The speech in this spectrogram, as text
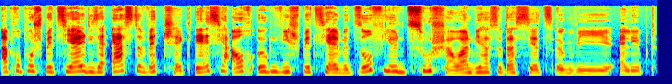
Apropos speziell, dieser erste Wettcheck, der ist ja auch irgendwie speziell mit so vielen Zuschauern. Wie hast du das jetzt irgendwie erlebt?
